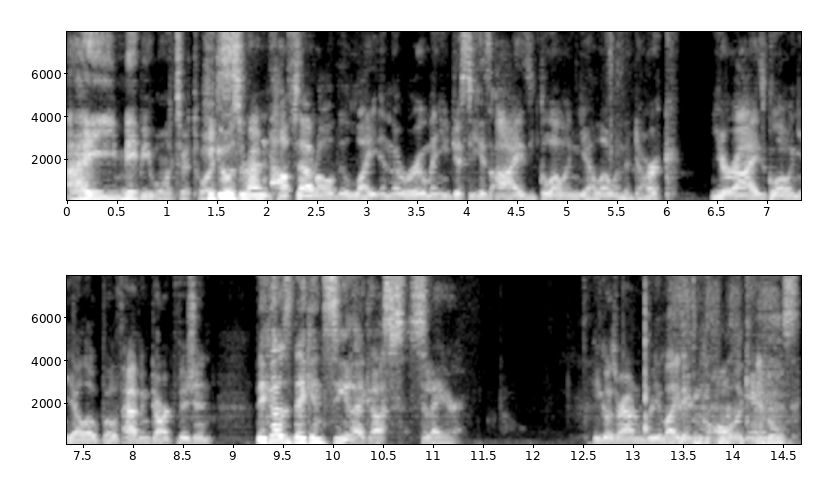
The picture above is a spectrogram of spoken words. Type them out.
Aye, maybe once or twice. He goes around and huffs out all the light in the room, and you just see his eyes glowing yellow in the dark. Your eyes glowing yellow, both having dark vision. Because they can see like us, Slayer. He goes around relighting all the candles.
